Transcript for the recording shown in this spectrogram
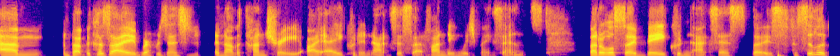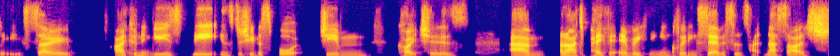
Um, but because I represented another country, I A couldn't access that funding, which makes sense, but also B couldn't access those facilities. So I couldn't use the Institute of Sport gym coaches, um, and I had to pay for everything, including services like massage,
